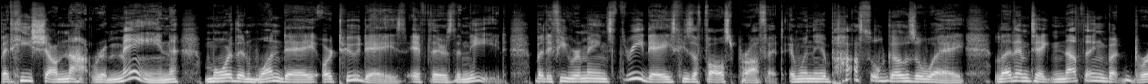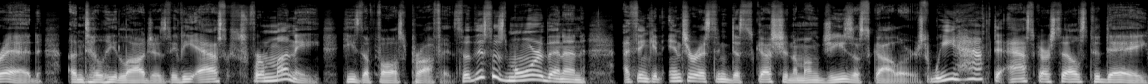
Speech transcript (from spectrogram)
but he shall not remain more than one day or two days if there's a need. But if he remains three days, he's a false prophet. And when the apostle goes away, let him take nothing but bread until he lodges. If he asks for money, he's a false prophet. So this is more than an, I think, an interesting discussion among Jesus scholars. We have to ask ourselves today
